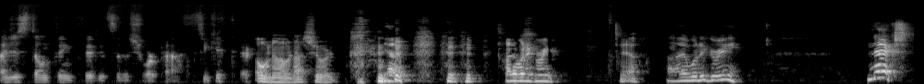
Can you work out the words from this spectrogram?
I just don't think that it's a short path to get there. Oh no, not short. yeah, I would agree. Yeah, I would agree. Next,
